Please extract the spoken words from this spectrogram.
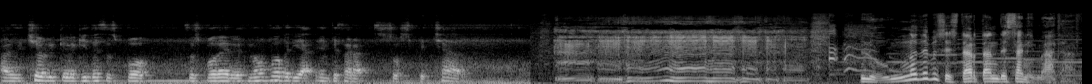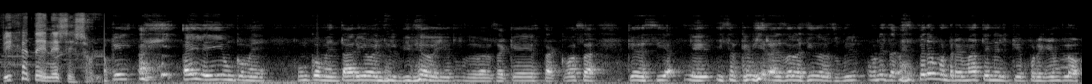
al Cherry que le quite sus po- sus poderes, no podría empezar a sospechar. Lum, no debes estar tan desanimada. Fíjate en ese sol. Ok, ahí, ahí leí un, come- un comentario en el video de YouTube donde saqué esta cosa que decía, le hizo que viera eso, las ídolos sufrir. Honestamente, esperaba un remate en el que, por ejemplo,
